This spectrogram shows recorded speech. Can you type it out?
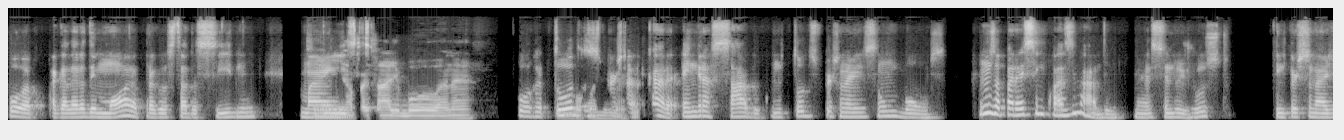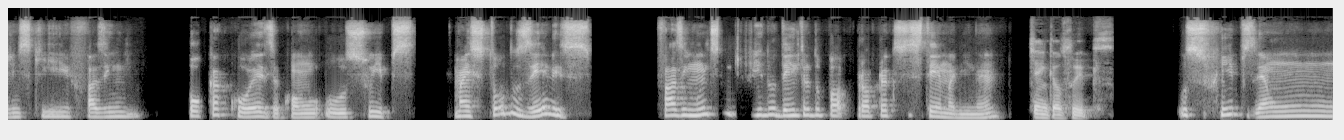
pô, a galera demora pra gostar da Sidney, mas... Sim, é uma personagem boa, né? Porra, todos os personagens. Cara, é engraçado como todos os personagens são bons. Uns aparecem quase nada, né? Sendo justo. Tem personagens que fazem pouca coisa, como os Sweeps. Mas todos eles fazem muito sentido dentro do próprio ecossistema ali, né? Quem que é o Sweeps? O Sweeps é um,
